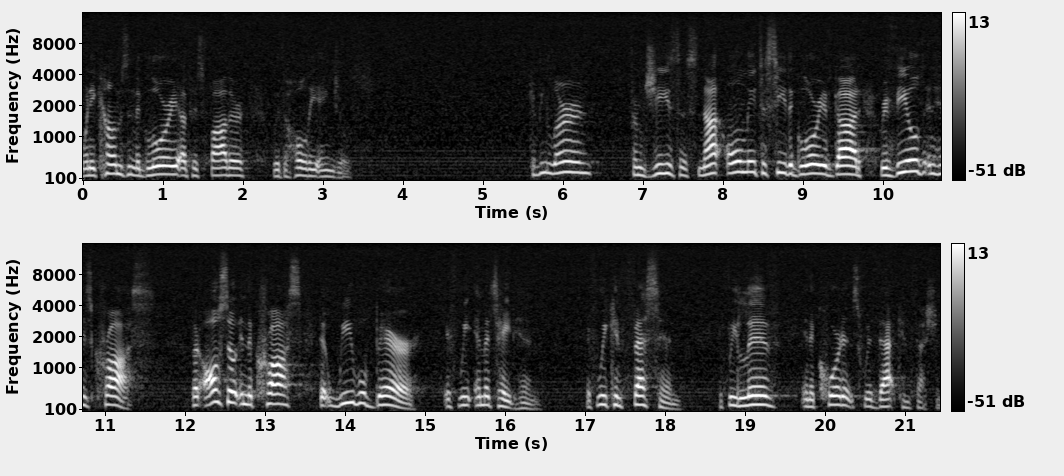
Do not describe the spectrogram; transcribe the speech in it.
when he comes in the glory of his Father with the holy angels. Can we learn from Jesus not only to see the glory of God revealed in his cross, but also in the cross that we will bear if we imitate him, if we confess him, if we live in accordance with that confession.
